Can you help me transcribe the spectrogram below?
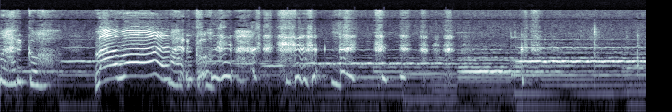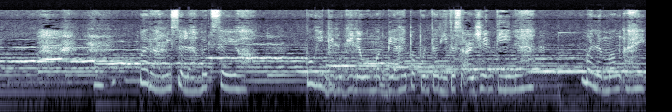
Marco, Mama! Marco. Maraming salamat sa iyo. Kung hindi mo ginawang magbiyahe papunta dito sa Argentina, malamang ay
